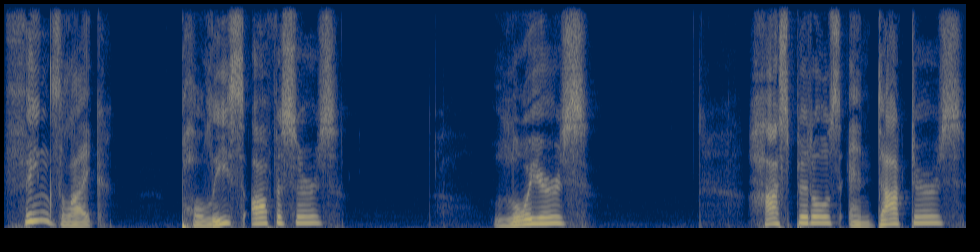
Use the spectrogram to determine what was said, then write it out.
Things like police officers, lawyers, hospitals and doctors,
